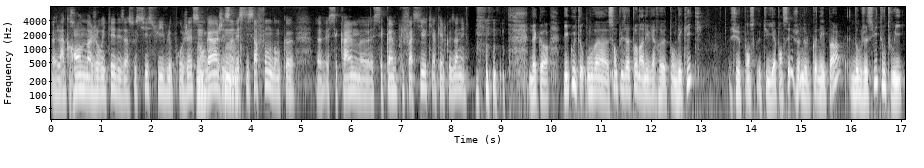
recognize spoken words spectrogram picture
la grande majorité des associés suivent le projet, mmh. s'engagent et mmh. s'investissent à fond. Donc, c'est quand, même, quand même plus facile qu'il y a quelques années. D'accord. Écoute, on va sans plus attendre aller vers ton déclic. Je pense que tu y as pensé, je ne le connais pas, donc je suis tout oui.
